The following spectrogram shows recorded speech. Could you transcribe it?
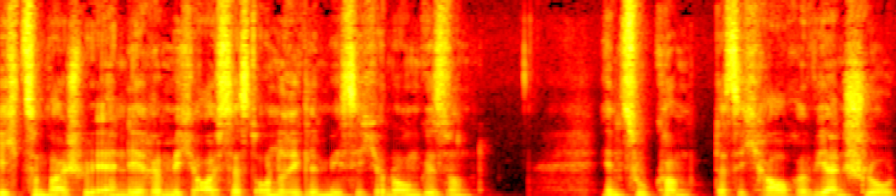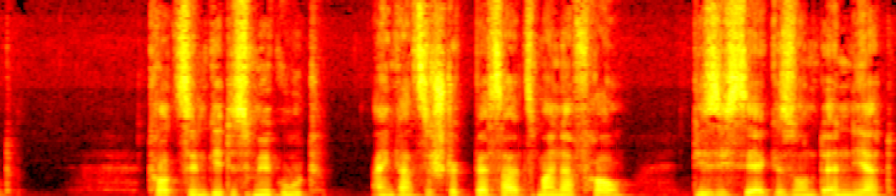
Ich zum Beispiel ernähre mich äußerst unregelmäßig und ungesund. Hinzu kommt, dass ich rauche wie ein Schlot. Trotzdem geht es mir gut, ein ganzes Stück besser als meiner Frau, die sich sehr gesund ernährt.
